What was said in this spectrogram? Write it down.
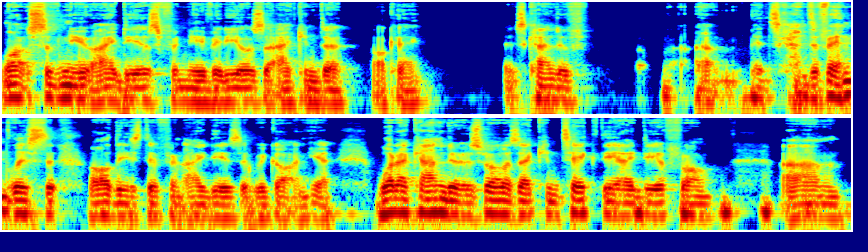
lots of new ideas for new videos that I can do. Okay, it's kind of um, it's kind of endless all these different ideas that we got in here. What I can do as well is I can take the idea from um,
